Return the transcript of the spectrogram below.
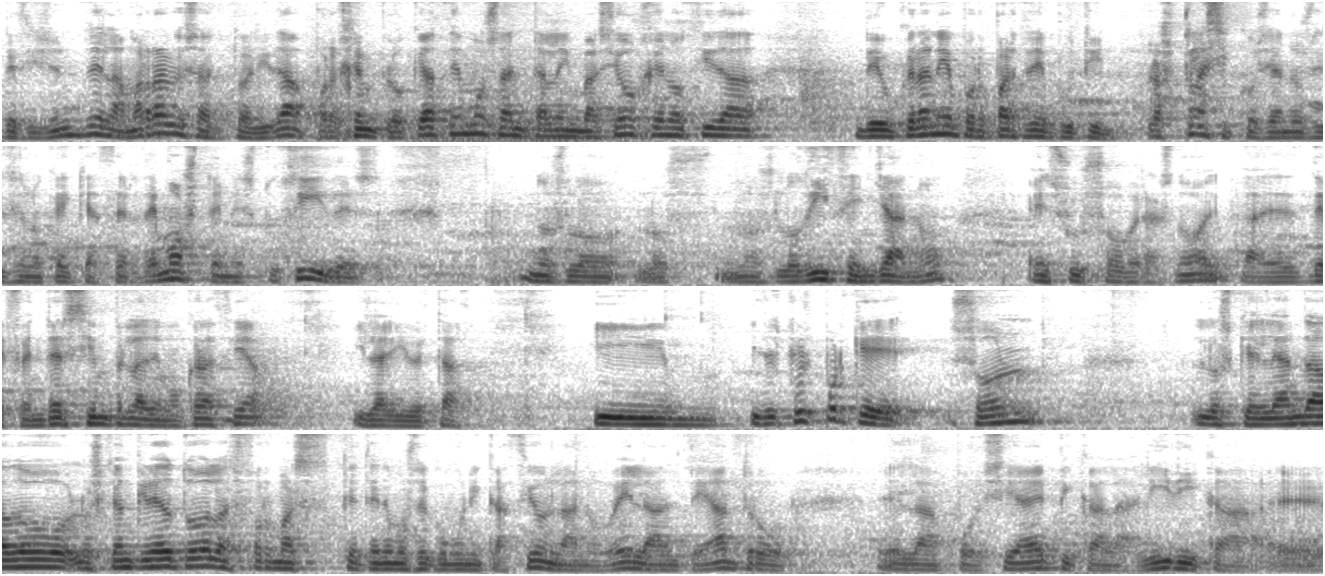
decisiones de la más rabiosa actualidad. Por ejemplo, ¿qué hacemos ante la invasión genocida de Ucrania por parte de Putin? Los clásicos ya nos dicen lo que hay que hacer, Demóstenes, Tucídides, nos lo, dicen ya ¿no? en sus obras, ¿no? De defender siempre la democracia y la libertad. Y, y después porque son los que le han dado, los que han creado todas las formas que tenemos de comunicación, la novela, el teatro, eh, la poesía épica, la lírica, eh,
